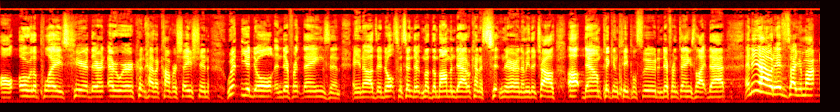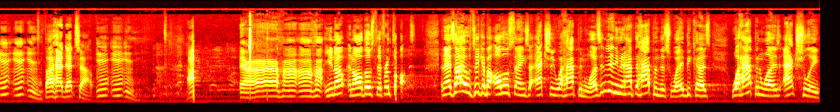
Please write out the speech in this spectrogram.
all over the place, here, there, and everywhere. Couldn't have a conversation with the adult and different things. And, and you know, as the adults sit in there, the mom and dad were kind of sitting there, and I mean, the child up, down, picking people's food and different things like that. And you know how it is inside your mind, mm-mm-mm, if I had that child, mm-mm-mm. Uh-huh, uh-huh, you know, and all those different thoughts. And as I was thinking about all those things, actually what happened was, and it didn't even have to happen this way because what happened was actually,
